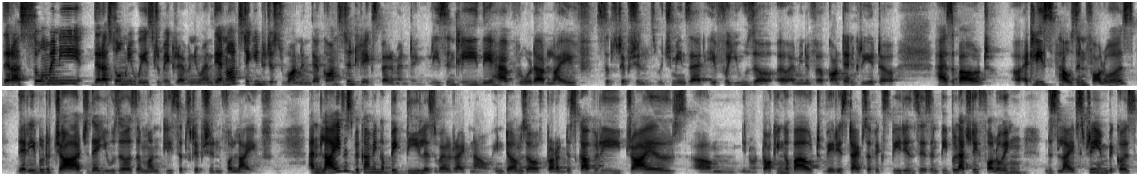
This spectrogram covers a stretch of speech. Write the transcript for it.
there are so many there are so many ways to make revenue and they're not sticking to just one and they're constantly experimenting recently they have rolled out live subscriptions which means that if a user uh, i mean if a content creator has about uh, at least 1000 followers they're able to charge their users a monthly subscription for live. And live is becoming a big deal as well right now in terms of product discovery trials um, you know talking about various types of experiences and people actually following this live stream because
